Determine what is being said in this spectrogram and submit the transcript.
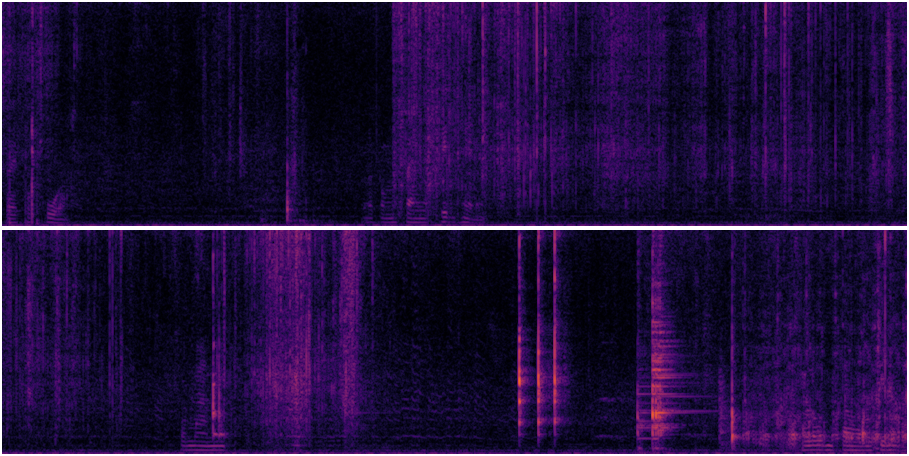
ใส่ข้าวขัว แล้วก็มาใส่พริกแห้งประมาณนี้ขลมต่อเลยพี่น้อง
